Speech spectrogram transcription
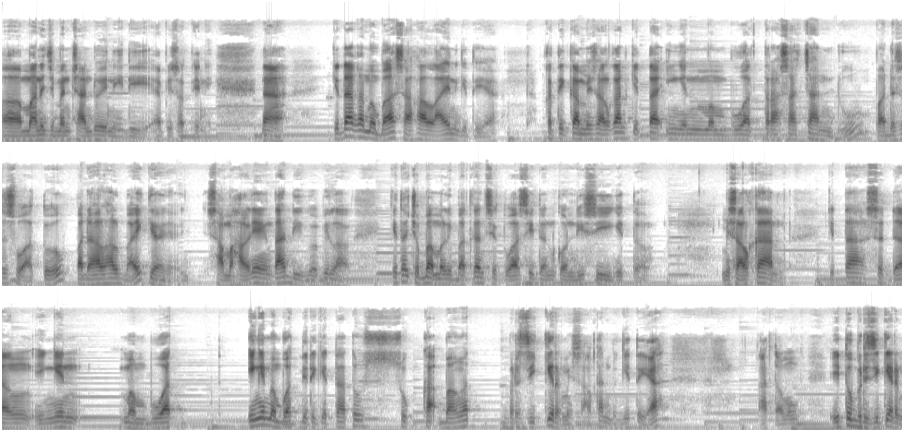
uh, manajemen candu ini di episode ini. Nah kita akan membahas hal-hal lain gitu ya. Ketika misalkan kita ingin membuat rasa candu pada sesuatu pada hal-hal baik ya sama halnya yang tadi gue bilang. Kita coba melibatkan situasi dan kondisi gitu. Misalkan kita sedang ingin membuat ingin membuat diri kita tuh suka banget berzikir misalkan begitu ya. Atau itu berzikir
